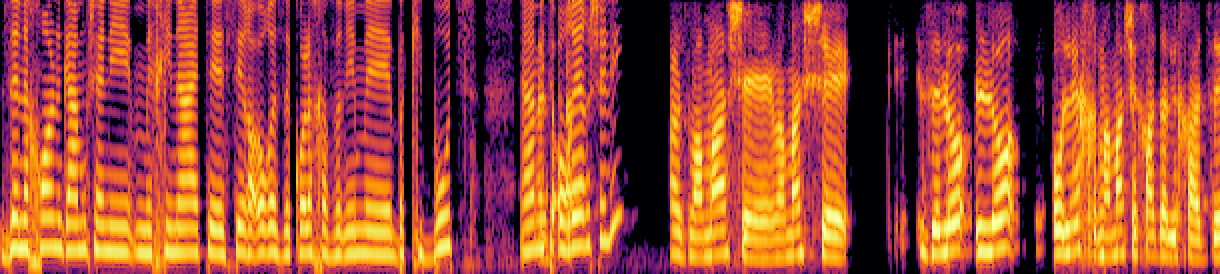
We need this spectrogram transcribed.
זה נכון גם כשאני מכינה את סיר האורז לכל החברים בקיבוץ המתעורר שלי? אז ממש, ממש, זה לא, לא הולך ממש אחד על אחד. זה,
